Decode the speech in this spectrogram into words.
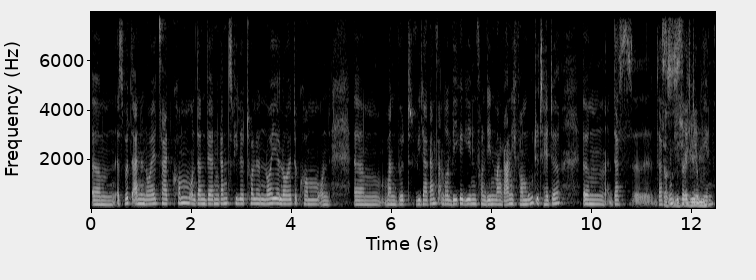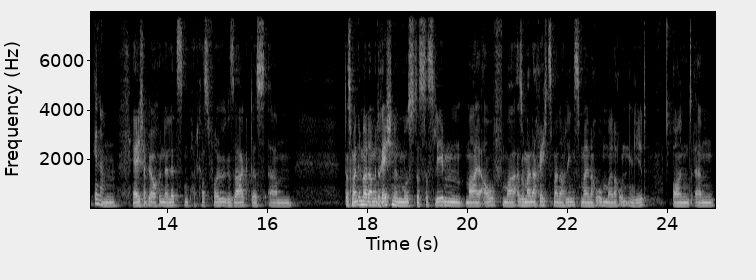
ähm, es wird eine neue Zeit kommen und dann werden ganz viele tolle neue Leute kommen und ähm, man wird wieder ganz andere Wege gehen, von denen man gar nicht vermutet hätte, ähm, dass, äh, dass das in diese Richtung ergeben. gehen. Genau. Mhm. Ja, ich habe ja auch in der letzten Podcast-Folge gesagt, dass ähm, dass man immer damit rechnen muss, dass das Leben mal auf, mal, also mal nach rechts, mal nach links, mal nach oben, mal nach unten geht. Und ähm,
